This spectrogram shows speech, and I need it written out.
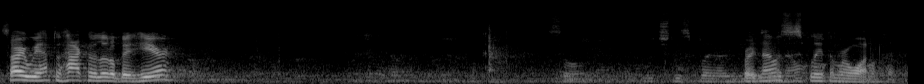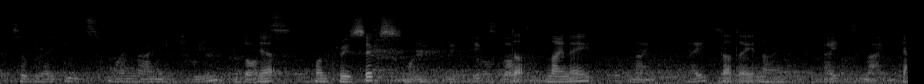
Sorry, we have to hack a little bit here. Okay. So, which display are you Right now it's display Okay, number one. Okay. So the IP is 193 dots. Yeah. 136 136 dot dots. 98 98 dot 89. 89. Yeah.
